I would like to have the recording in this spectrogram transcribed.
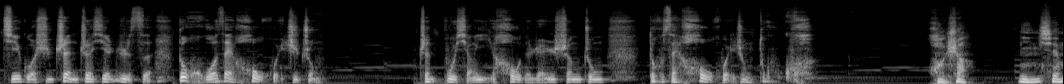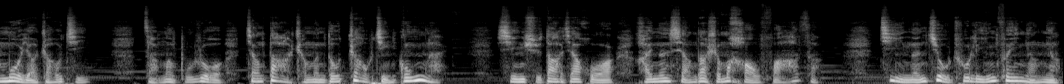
结果是朕这些日子都活在后悔之中。朕不想以后的人生中都在后悔中度过。皇上，您先莫要着急，咱们不若将大臣们都召进宫来，兴许大家伙还能想到什么好法子。既能救出林妃娘娘，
